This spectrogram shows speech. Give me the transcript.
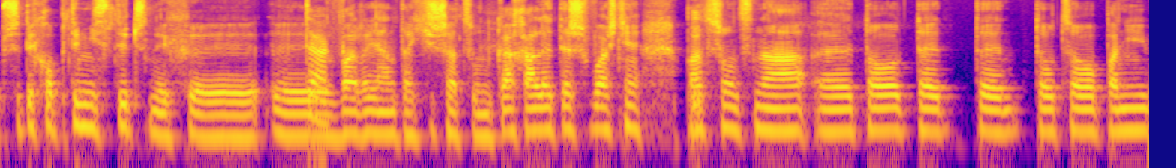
przy tych optymistycznych y, y, tak. wariantach i szacunkach, ale też właśnie patrząc na to, te, te, to, co pani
